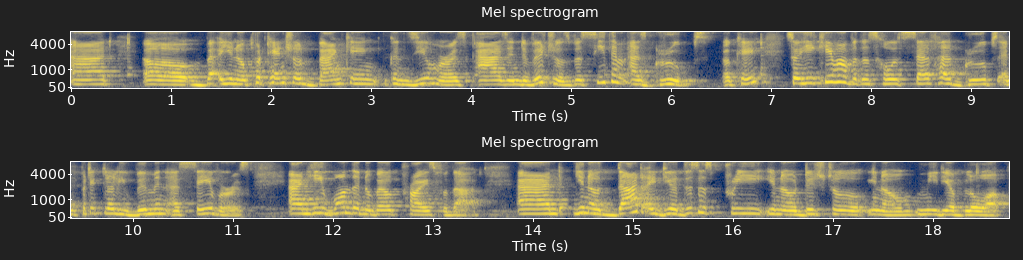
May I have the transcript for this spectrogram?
at uh, you know potential banking consumers as individuals but see them as groups okay? So he came up with this whole self-help groups and particularly women as savers and he won the nobel prize for that. And you know that idea this is pre you know digital you know media blow up.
